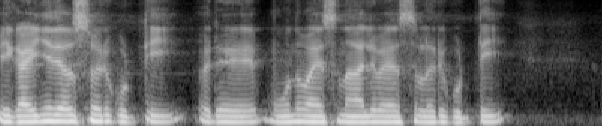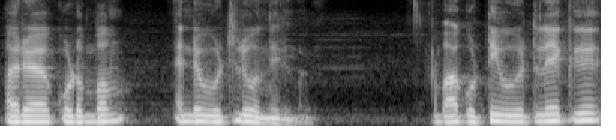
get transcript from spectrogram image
ഈ കഴിഞ്ഞ ദിവസം ഒരു കുട്ടി ഒരു മൂന്ന് വയസ്സ് നാല് വയസ്സുള്ള ഒരു കുട്ടി ഒരു കുടുംബം എന്റെ വീട്ടിൽ വന്നിരുന്നു. അപ്പോൾ ആ കുട്ടി വീട്ടിലേക്ക്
